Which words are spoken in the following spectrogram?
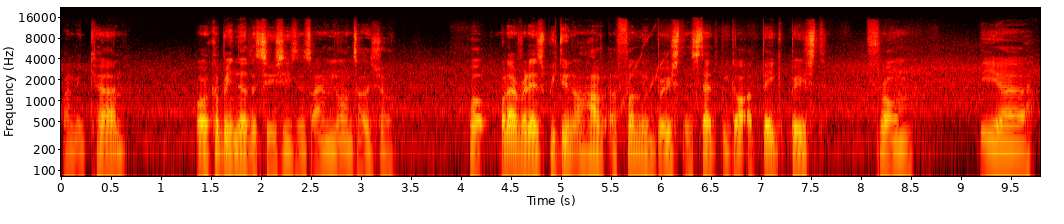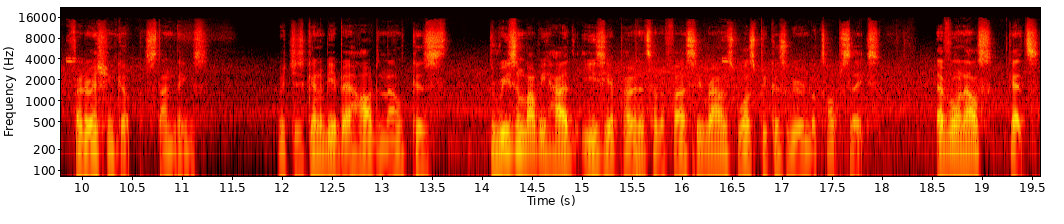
finding Kern. Or it could be another two seasons, I'm not entirely sure. But whatever it is, we do not have a funding boost. Instead, we got a big boost from the uh, Federation Cup standings. Which is going to be a bit harder now, because the reason why we had easy opponents for the first three rounds was because we were in the top six. Everyone else gets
